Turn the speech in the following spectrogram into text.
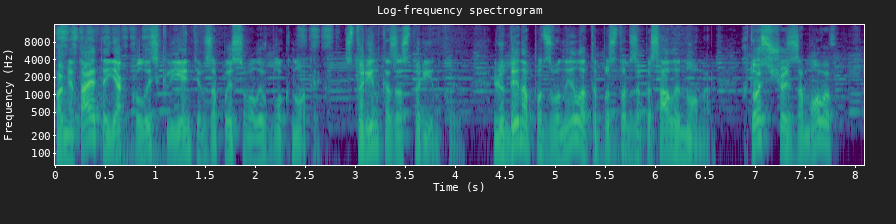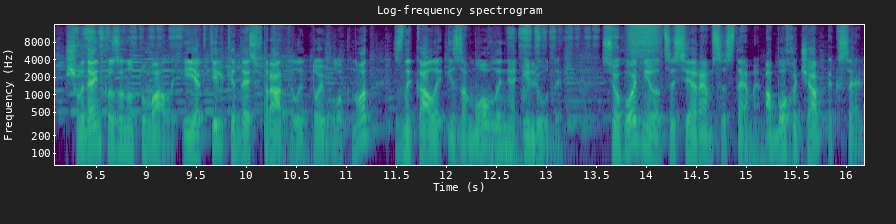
Пам'ятаєте, як колись клієнтів записували в блокноти, сторінка за сторінкою. Людина подзвонила та просто записали номер. Хтось щось замовив, швиденько занотували. І як тільки десь втратили той блокнот, зникали і замовлення, і люди. Сьогодні це crm системи або хоча б Excel.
